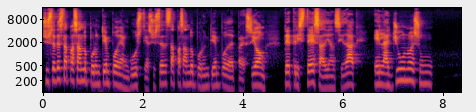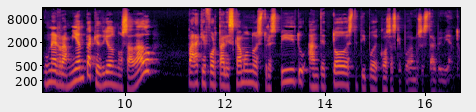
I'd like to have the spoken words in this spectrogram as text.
Si usted está pasando por un tiempo de angustia, si usted está pasando por un tiempo de depresión, de tristeza, de ansiedad, el ayuno es una herramienta que Dios nos ha dado para que fortalezcamos nuestro espíritu ante todo este tipo de cosas que podemos estar viviendo.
